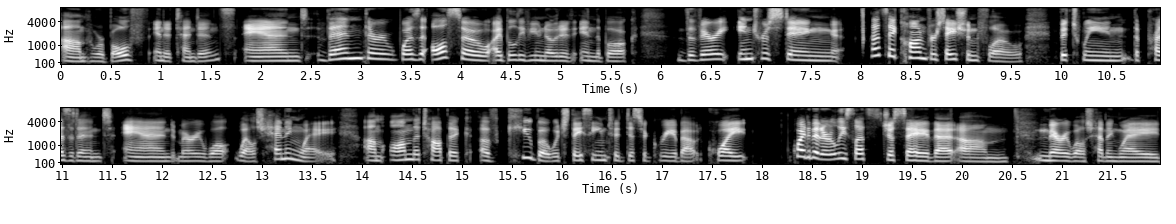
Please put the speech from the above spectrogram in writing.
um, who were both in attendance. And then there was also, I believe you noted in the book, the very interesting let's say, conversation flow between the president and Mary Welsh Hemingway um, on the topic of Cuba, which they seem to disagree about quite quite a bit, or at least let's just say that um, Mary Welsh Hemingway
